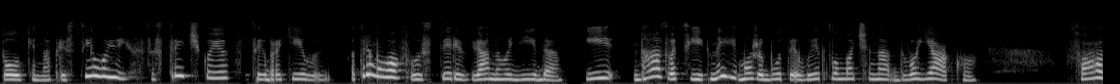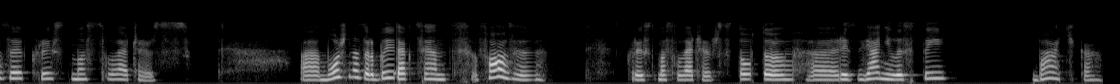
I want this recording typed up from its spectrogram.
Толкіна Присилою, сестричкою цих братів, отримував листи Різдвяного діда. І назва цієї книги може бути витлумачена двояко. Father Christmas Letters. Можна зробити акцент Father Christmas Letters, тобто е, різдвяні листи батька.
